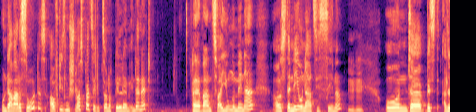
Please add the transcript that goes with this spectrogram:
Und da war das so, dass auf diesem Schlossplatz, da gibt es auch noch Bilder im Internet, äh, waren zwei junge Männer aus der Neonazi-Szene. Und äh, bis, also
